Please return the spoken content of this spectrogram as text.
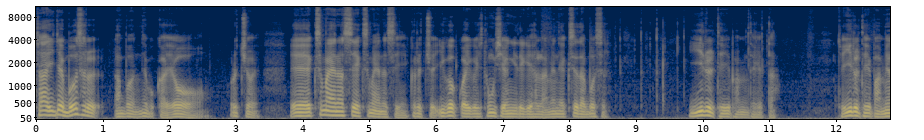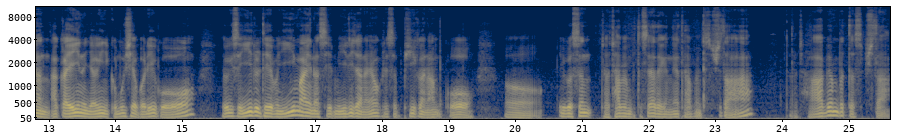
자 이제 무엇을 한번 해볼까요? 그렇죠. 예, x 마이너스 x 마이너스 2 그렇죠. 이것과 이것이 동시에 0이 되게 하려면 x에다 무엇을 2를 대입하면 되겠다. 자, 2를 대입하면 아까 a는 0이니까 무시해버리고 여기서 2를 대입하면 2 마이너스 1이면 1이잖아요. 그래서 b가 남고 어, 이것은 자 좌변부터 써야 되겠네요. 좌변 씁시다. 자, 좌변부터 씁시다.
